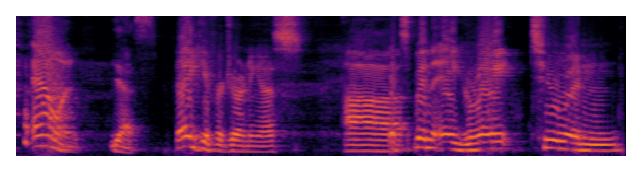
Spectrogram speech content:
Alan, Yes. Thank you for joining us. Uh, It's been a great two and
